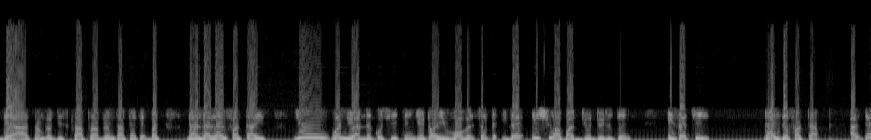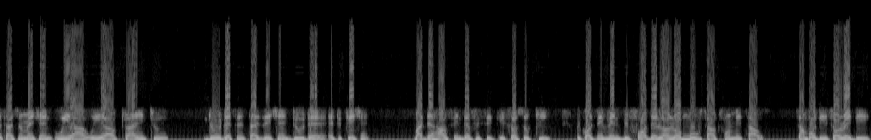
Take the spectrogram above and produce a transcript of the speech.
there are some logistical problems that are there. But the underlying factor is you, when you are negotiating, you don't involve it. So the, the issue about due diligence is the key. That is the factor uh, just as you mentioned, we are we are trying to do the sensitization, do the education, but the housing deficit is also key because even before the landlord moves out from his house, somebody is already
